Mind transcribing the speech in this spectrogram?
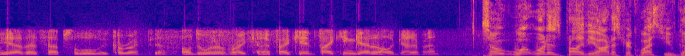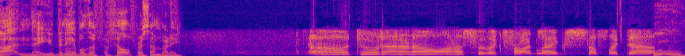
Yeah, that's absolutely correct. Yeah, I'll do whatever I can. If I can, if I can get it, I'll get it, man. So what what is probably the oddest request you've gotten that you've been able to fulfill for somebody? Oh, dude, I don't know. Honestly, like frog legs, stuff like that. Ooh.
